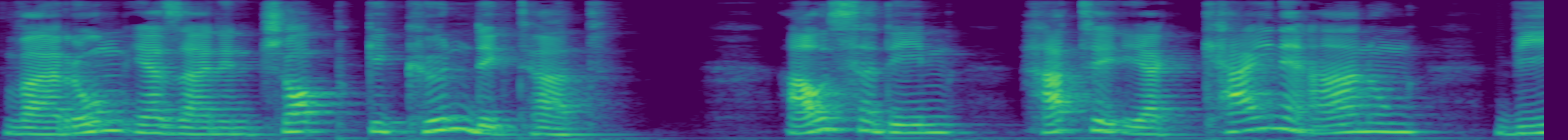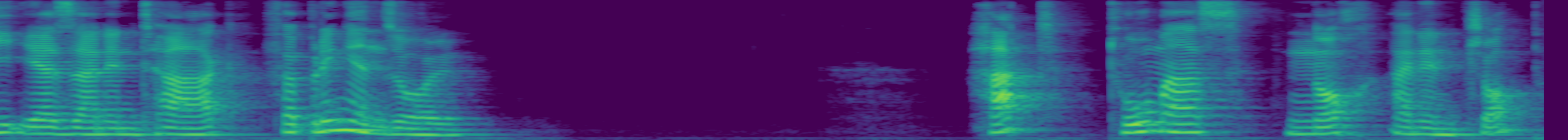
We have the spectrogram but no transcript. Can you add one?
warum er seinen Job gekündigt hat. Außerdem hatte er keine Ahnung, wie er seinen Tag verbringen soll. Hat Thomas noch einen Job?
